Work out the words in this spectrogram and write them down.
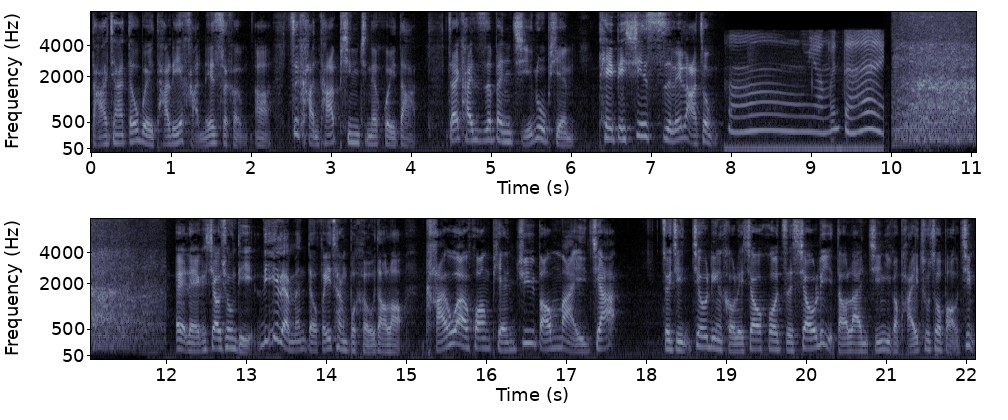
大家都为他捏汗的时候啊，只看他平静的回答，在看日本纪录片，特别写实的那种。嗯，要么得。哎，那个小兄弟你那们都非常不厚道了，看完黄片举报卖家。最近，九零后的小伙子小李到南京一个派出所报警。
